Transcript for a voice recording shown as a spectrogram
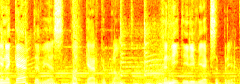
en 'n kerk te wees wat kerke plant. Geniet hierdie week se preek.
